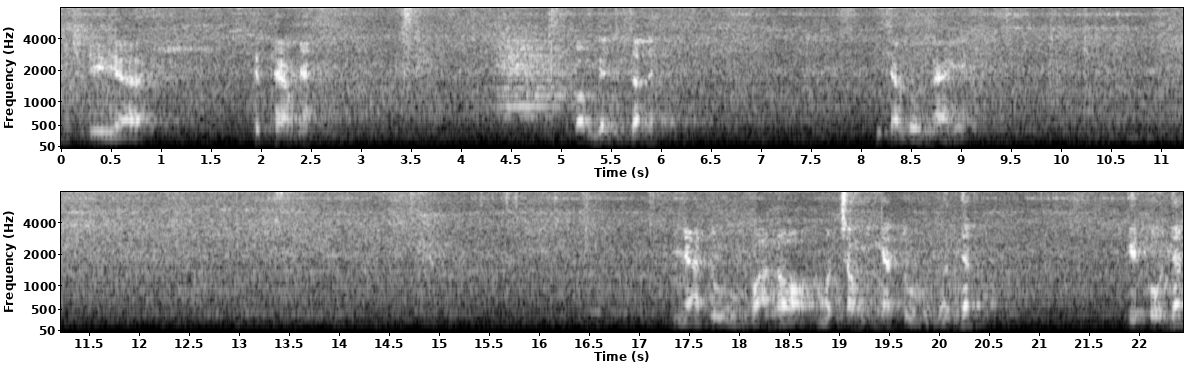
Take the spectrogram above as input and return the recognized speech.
Mình sẽ đi uh, tiếp theo nhé. Có cái biển chỉ dẫn này. Đi theo lối này. Nhà tù Hỏa Lò, một trong những nhà tù lớn nhất, kiên cố nhất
